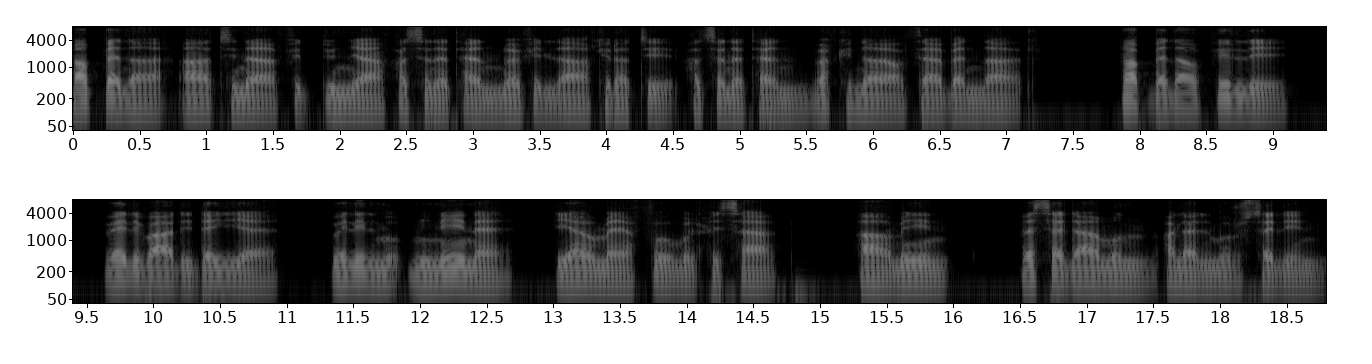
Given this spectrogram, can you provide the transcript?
Rabbena atina fid dünya haseneten ve fil ahireti haseneten ve qina azaben nar. Rabbena firli ve li valideyye ve lil mu'minine يوم يقوم الحساب. آمين. وسلام على المرسلين.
